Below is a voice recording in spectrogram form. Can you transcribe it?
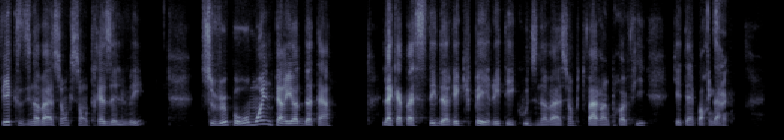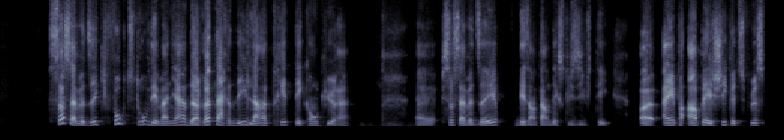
fixes d'innovation qui sont très élevés, tu veux pour au moins une période de temps la capacité de récupérer tes coûts d'innovation puis de faire un profit qui est important. Ça, ça veut dire qu'il faut que tu trouves des manières de retarder l'entrée de tes concurrents. Euh, puis ça, ça veut dire des ententes d'exclusivité. Euh, empêcher que tu puisses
